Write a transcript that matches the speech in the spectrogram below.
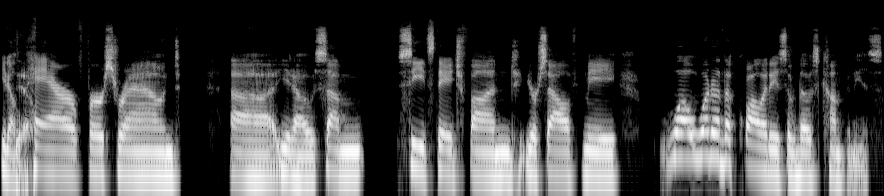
You know, Yeah. Pear, first round, uh, you know, some seed stage fund, yourself, me. Well, what are the qualities of those companies?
